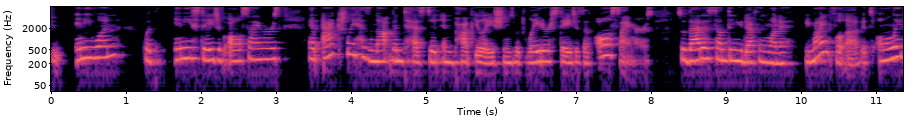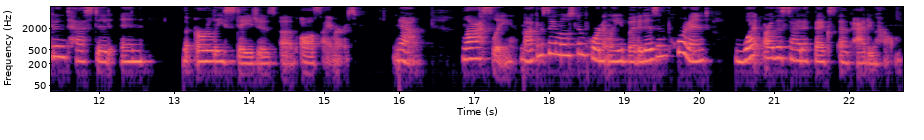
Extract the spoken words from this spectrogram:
to anyone with any stage of Alzheimer's, it actually has not been tested in populations with later stages of Alzheimer's. So that is something you definitely want to be mindful of. It's only been tested in the early stages of Alzheimer's. Now, Lastly, not going to say most importantly, but it is important, what are the side effects of Aduhelm?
